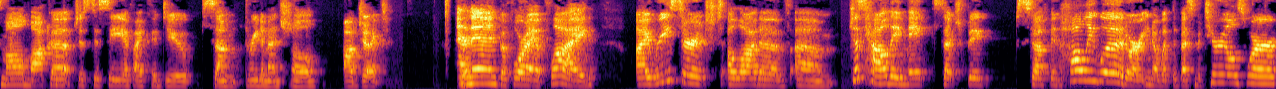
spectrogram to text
small mock up just to see if I could do some three dimensional object, and then before I applied, I researched a lot of um, just how they make such big stuff in Hollywood, or you know what the best materials were,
